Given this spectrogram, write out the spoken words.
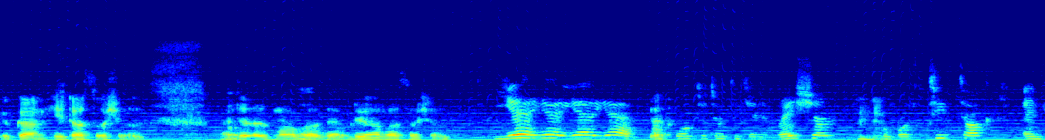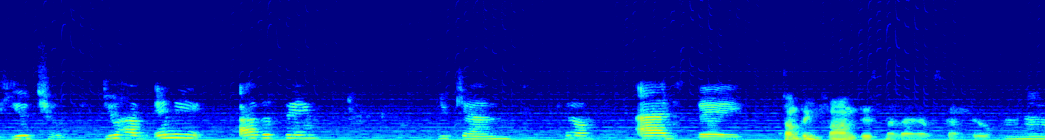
you can hit our socials and tell us more about them. Do you have our socials? Yeah, yeah, yeah, yeah. Yeah. At Walkie Talkie Generation Mhm. for both TikTok and YouTube. Do you have any other thing you can, you know, add there? Something fun this millennials can do. Mm-hmm.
